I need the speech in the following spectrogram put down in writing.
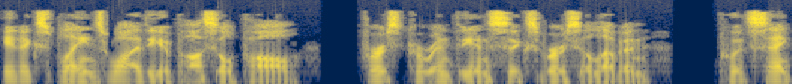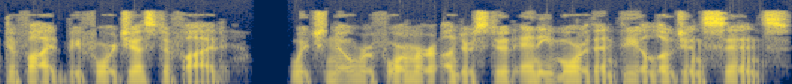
It explains why the Apostle Paul, 1 Corinthians 6 verse 11, puts sanctified before justified, which no reformer understood any more than theologians since.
